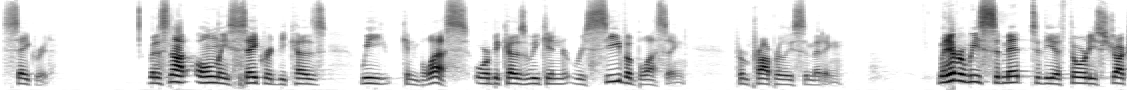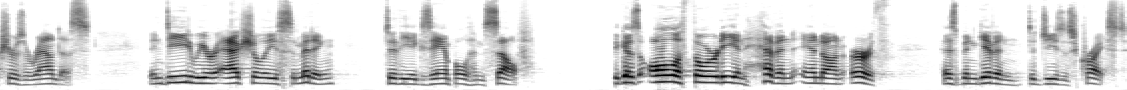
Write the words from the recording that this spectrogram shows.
sacred. But it's not only sacred because we can bless or because we can receive a blessing from properly submitting. Whenever we submit to the authority structures around us, indeed we are actually submitting to the example himself because all authority in heaven and on earth has been given to Jesus Christ.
